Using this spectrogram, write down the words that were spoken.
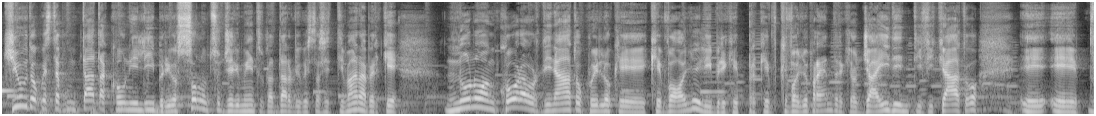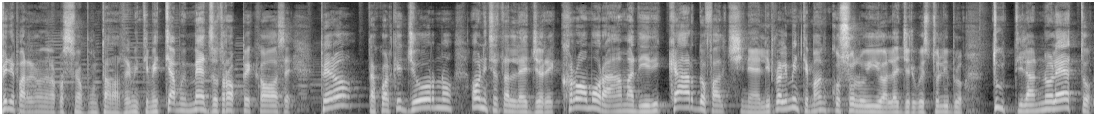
chiudo questa puntata con i libri. Ho solo un suggerimento da darvi questa settimana perché non ho ancora ordinato quello che, che voglio, i libri che, che, che, voglio prendere, che ho già identificato e, e, ve ne parlerò nella prossima puntata, altrimenti mettiamo in mezzo troppe cose. Però da qualche giorno ho iniziato a leggere Cromorama di Riccardo Falcinelli. Probabilmente manco solo io a leggere questo libro, tutti l'hanno letto.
